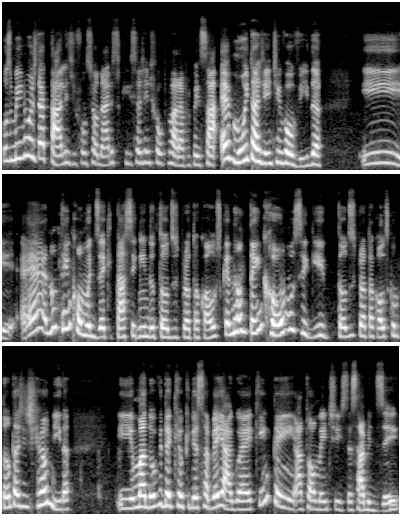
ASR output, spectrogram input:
os mínimos detalhes de funcionários que, se a gente for parar para pensar, é muita gente envolvida. E é, não tem como dizer que está seguindo todos os protocolos, porque não tem como seguir todos os protocolos com tanta gente reunida. E uma dúvida que eu queria saber, Iago, é quem tem atualmente, você sabe dizer,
